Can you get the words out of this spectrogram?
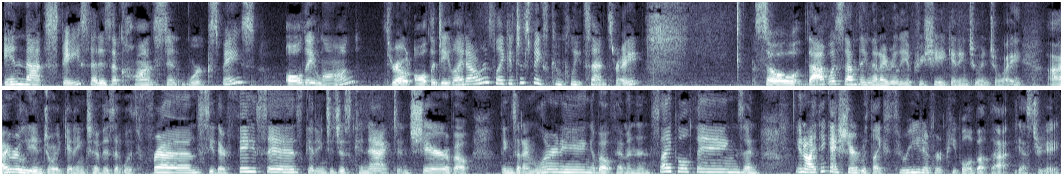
in that space that is a constant workspace all day long throughout all the daylight hours. Like it just makes complete sense, right? So that was something that I really appreciate getting to enjoy. I really enjoyed getting to visit with friends, see their faces, getting to just connect and share about things that I'm learning, about feminine cycle things. And, you know, I think I shared with like three different people about that yesterday.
